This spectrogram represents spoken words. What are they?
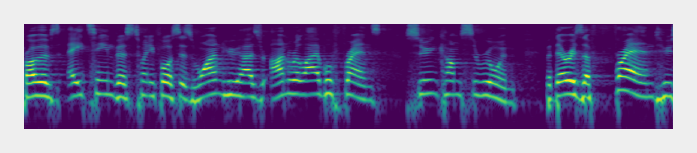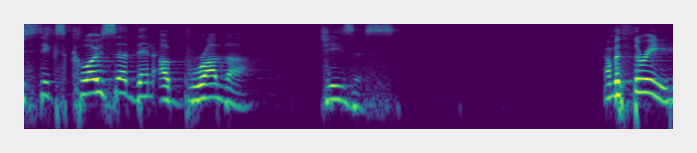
Proverbs 18, verse 24 says, One who has unreliable friends soon comes to ruin, but there is a friend who sticks closer than a brother Jesus. Number three,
